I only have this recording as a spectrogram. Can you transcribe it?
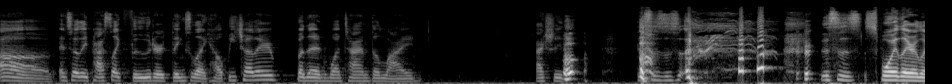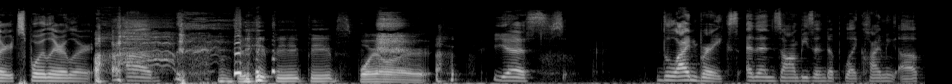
um and so they pass like food or things to like help each other but then one time the line actually Oh. this is this is spoiler alert spoiler alert um beep beep beep. Spoiler. alert. Yes. The line breaks and then zombies end up like climbing up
